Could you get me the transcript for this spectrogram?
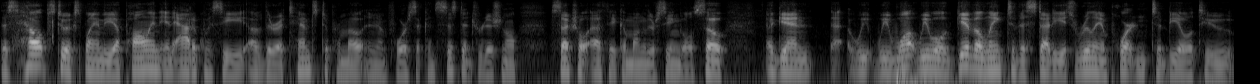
This helps to explain the appalling inadequacy of their attempts to promote and enforce a consistent traditional sexual ethic among their singles. So, again, uh, we, we want we will give a link to this study. It's really important to be able to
